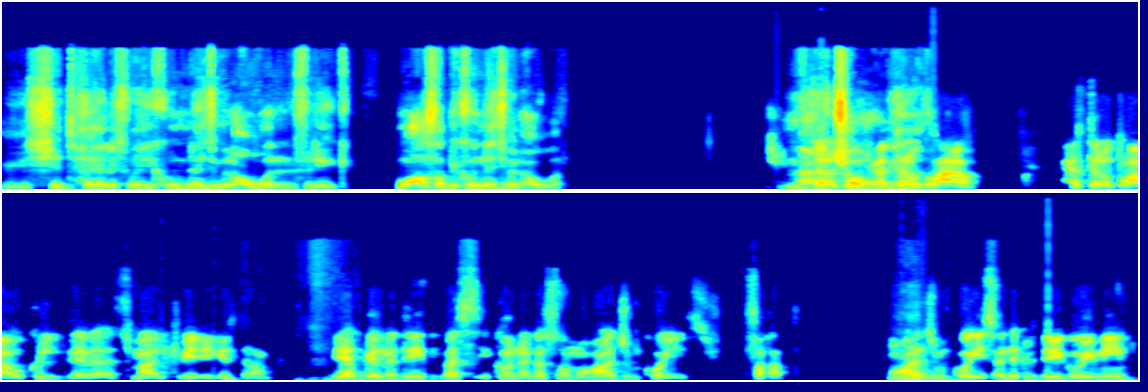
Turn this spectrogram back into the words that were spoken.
يشد حيله شوي يكون النجم الأول للفريق. هو أصلا بيكون النجم الأول. مع ترى شوف حتى لو هذا. طلعوا حتى لو طلعوا كل ذي الأسماء الكبيرة اللي قلتهم بيبقى المدريد بس يكون ناقصهم مهاجم كويس فقط. مهاجم مم. كويس. عندك رودريجو يمين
